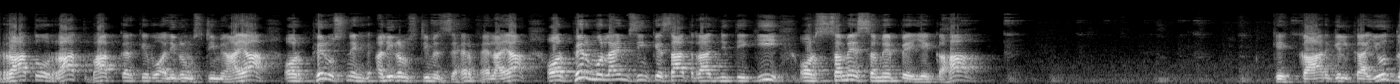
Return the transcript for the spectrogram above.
रातों रात भाग करके वो अलीगढ़ यूनिवर्सिटी में आया और फिर उसने अलीगढ़ यूनिवर्सिटी में जहर फैलाया और फिर मुलायम सिंह के साथ राजनीति की और समय समय पे ये कहा कि कारगिल का युद्ध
